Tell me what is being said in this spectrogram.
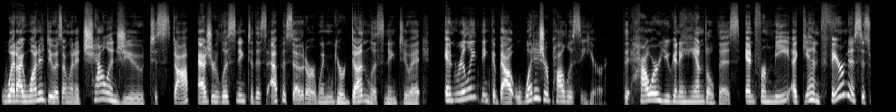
what i want to do is i want to challenge you to stop as you're listening to this episode or when you're done listening to it and really think about what is your policy here? That how are you going to handle this? And for me again fairness is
